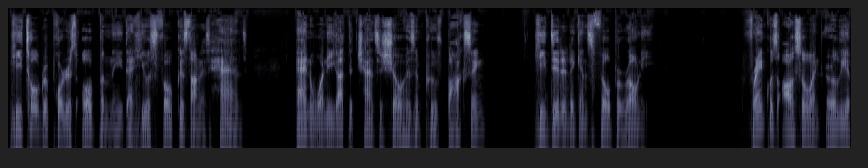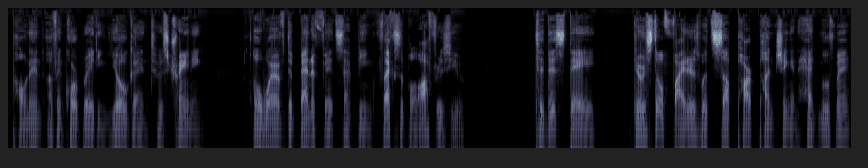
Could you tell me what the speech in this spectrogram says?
He told reporters openly that he was focused on his hands, and when he got the chance to show his improved boxing, he did it against Phil Baroni. Frank was also an early opponent of incorporating yoga into his training, aware of the benefits that being flexible offers you. To this day, there are still fighters with subpar punching and head movement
